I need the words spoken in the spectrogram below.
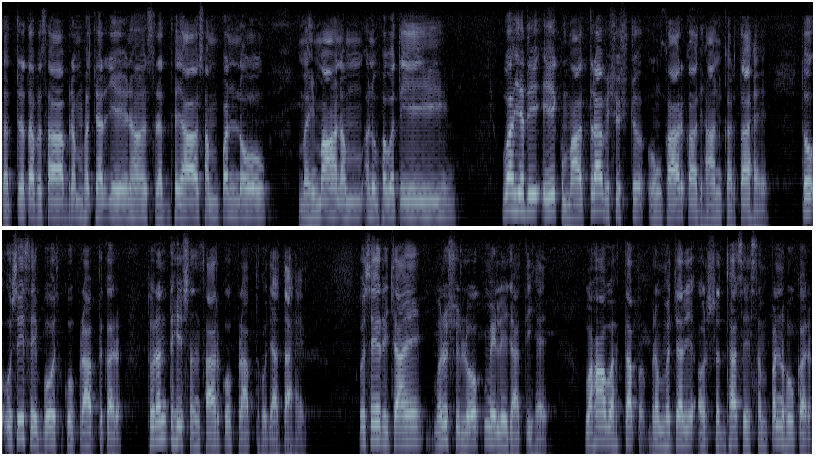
तत्र तपसा ब्रह्मचर्येण श्रद्धया संपन्नो महिमानम अनुभवती। वह यदि एक मात्रा विशिष्ट ओंकार का ध्यान करता है तो उसी से बोध को प्राप्त कर तुरंत ही संसार को प्राप्त हो जाता है। उसे ऋचाएँ मनुष्य लोक में ले जाती है। वहाँ वह तप, ब्रह्मचर्य और श्रद्धा से संपन्न होकर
